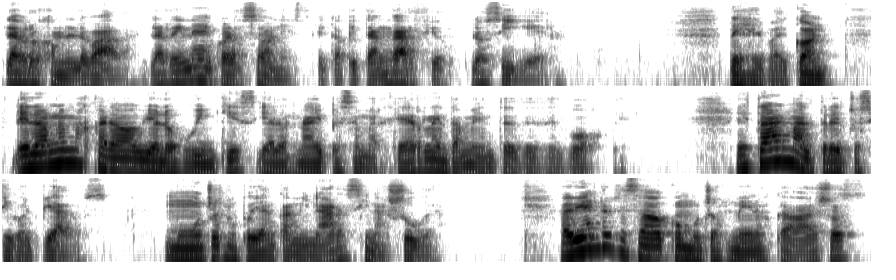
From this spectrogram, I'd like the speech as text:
La bruja malvada, la reina de corazones el capitán Garfio lo siguieron. Desde el balcón, el hombre enmascarado vio a los Winkies y a los naipes emerger lentamente desde el bosque. Estaban maltrechos y golpeados. Muchos no podían caminar sin ayuda. Habían regresado con muchos menos caballos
